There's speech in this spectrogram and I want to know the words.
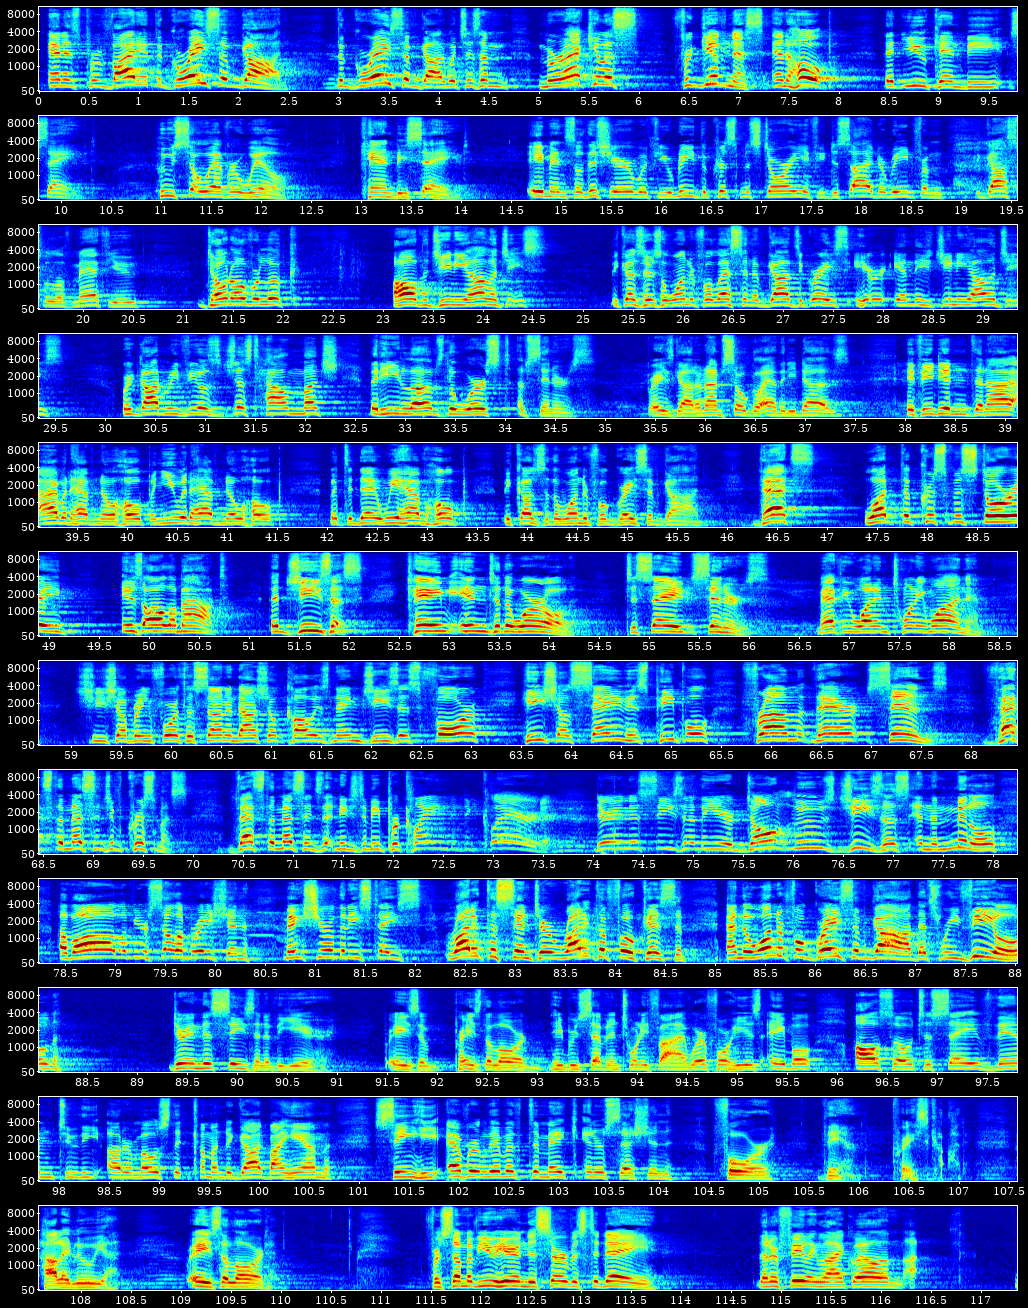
and has provided the grace of God, the grace of God, which is a miraculous forgiveness and hope that you can be saved. Whosoever will can be saved. Amen. So this year, if you read the Christmas story, if you decide to read from the Gospel of Matthew, don't overlook all the genealogies because there's a wonderful lesson of God's grace here in these genealogies where God reveals just how much that He loves the worst of sinners. Praise God. And I'm so glad that He does. If He didn't, then I, I would have no hope and you would have no hope. But today we have hope because of the wonderful grace of God. That's what the Christmas story is all about. That Jesus came into the world to save sinners. Matthew 1 and 21. She shall bring forth a son, and thou shalt call his name Jesus, for he shall save his people from their sins. That's the message of Christmas. That's the message that needs to be proclaimed and declared during this season of the year. Don't lose Jesus in the middle of all of your celebration. Make sure that he stays right at the center, right at the focus, and the wonderful grace of God that's revealed during this season of the year. Praise, praise the Lord. Hebrews 7 and 25. Wherefore he is able also to save them to the uttermost that come unto God by him, seeing he ever liveth to make intercession for them. Praise God. Hallelujah. Praise the Lord. For some of you here in this service today that are feeling like, well,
